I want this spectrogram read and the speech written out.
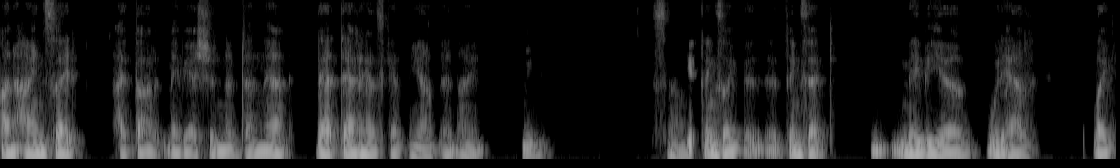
on hindsight I thought maybe I shouldn't have done that. That that has kept me up at night. Mm. So yeah. things like things that maybe uh, would have like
